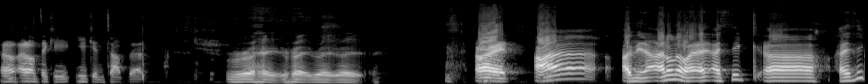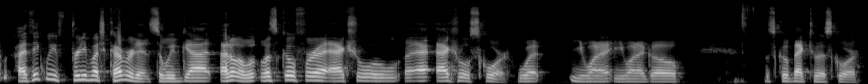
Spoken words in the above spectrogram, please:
I don't, think he, he can top that. Right, right, right, right. All right. I I mean I don't know. I, I think uh, I think I think we've pretty much covered it. So we've got I don't know. Let's go for an actual a, actual score. What you want to you want to go? Let's go back to a score.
